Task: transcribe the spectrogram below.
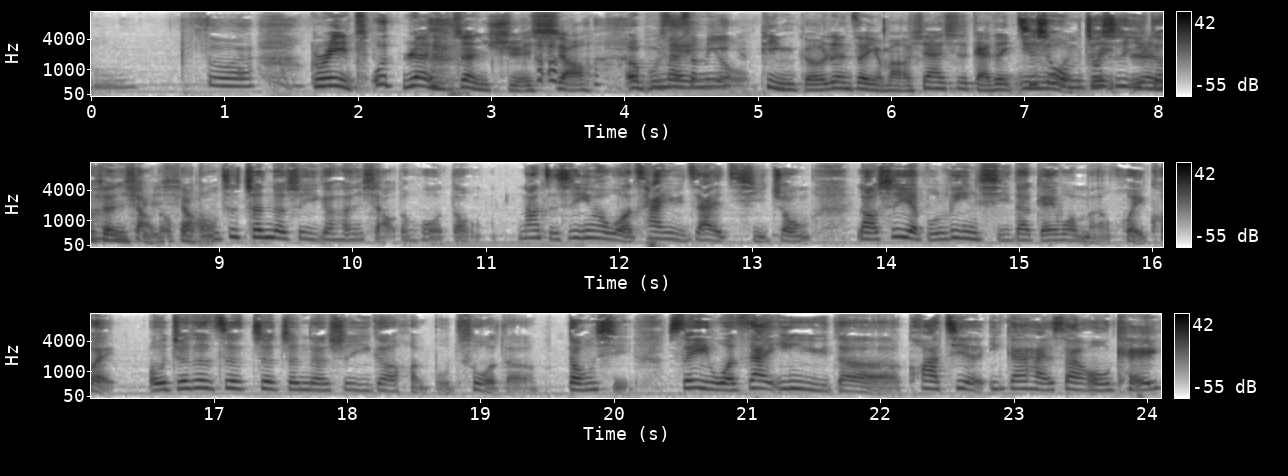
对，Great，我认证学校，而不是什么品格认证，有没有？现在是改成英文。其实我们就是一个很小的活动，这真的是一个很小的活动。那只是因为我参与在其中，老师也不吝惜的给我们回馈。我觉得这这真的是一个很不错的东西，所以我在英语的跨界应该还算 OK。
